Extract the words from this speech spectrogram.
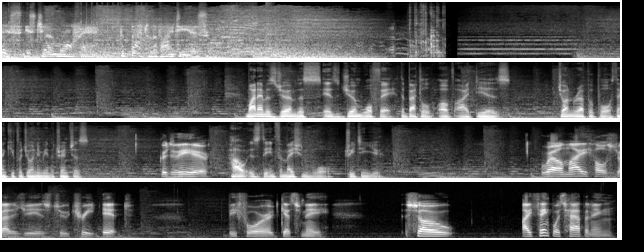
This is Jerm Warfare, the battle of ideas. My name is Jerm. This is Jerm Warfare, the battle of ideas. John Rappoport, thank you for joining me in the trenches. Good to be here. How is the information war treating you? Well, my whole strategy is to treat it before it gets me. So I think what's happening,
